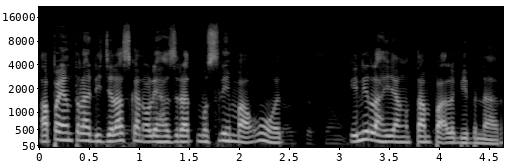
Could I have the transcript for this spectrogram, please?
Apa yang telah dijelaskan oleh Hazrat Muslim Maud inilah yang tampak lebih benar.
